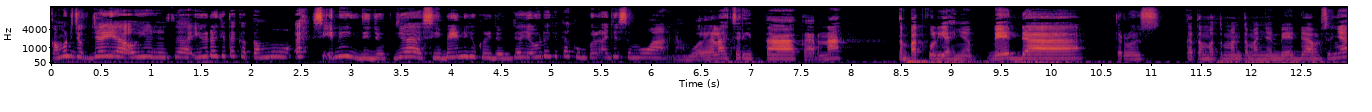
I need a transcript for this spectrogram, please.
kamu di Jogja ya? Oh iya Jogja. Ya udah kita ketemu. Eh si ini di Jogja si B ini juga di Jogja. Ya udah kita kumpulin aja semua. Nah mulailah cerita karena tempat kuliahnya beda terus ketemu teman-temannya beda. Maksudnya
